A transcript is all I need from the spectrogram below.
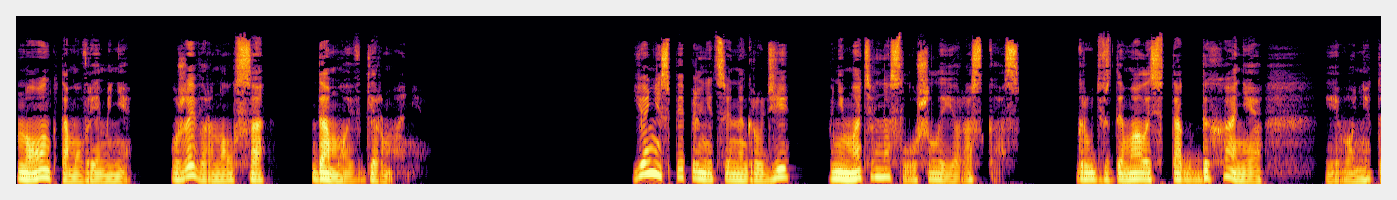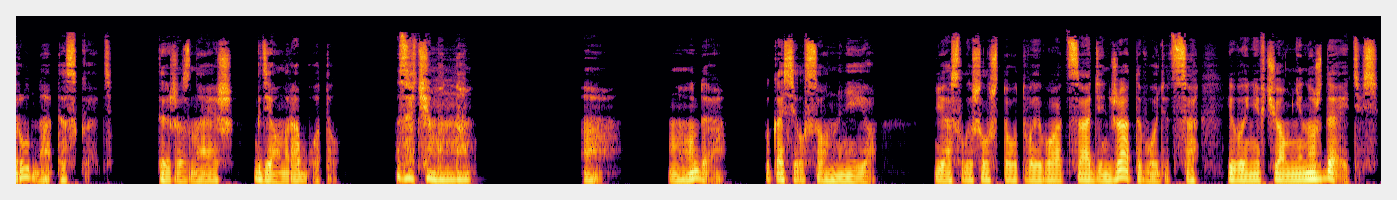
Но он к тому времени уже вернулся домой в Германию. Йони с пепельницей на груди внимательно слушал ее рассказ. Грудь вздымалась в такт дыханию. Его нетрудно отыскать. Ты же знаешь, где он работал. Зачем он нам? А, ну да, покосился он на нее. Я слышал, что у твоего отца деньжата водятся, и вы ни в чем не нуждаетесь.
